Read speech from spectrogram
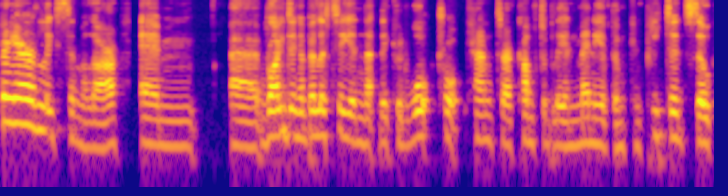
fairly similar um uh, riding ability in that they could walk, trot, canter comfortably, and many of them competed. So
